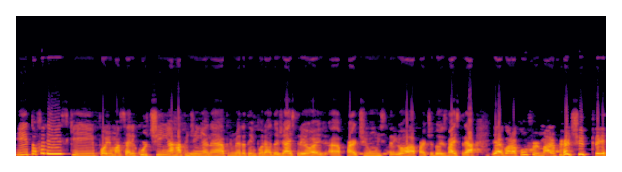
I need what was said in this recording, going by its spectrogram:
E tô feliz que foi uma série curtinha, rapidinha, né? A primeira temporada já estreou, a parte 1 estreou, a parte 2 vai estrear, e agora confirmaram a parte 3.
